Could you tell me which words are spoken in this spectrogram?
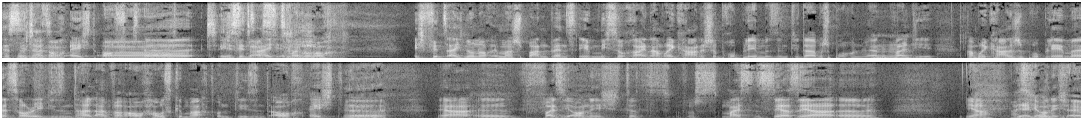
das sind halt auch echt oft. oh, äh, ich ist finde es eigentlich immer nur noch. Ich finde es eigentlich nur noch immer spannend, wenn es eben nicht so rein amerikanische Probleme sind, die da besprochen Mhm. werden. Weil die amerikanischen Probleme, sorry, die sind halt einfach auch hausgemacht und die sind auch echt, Ja. äh, ja, äh, weiß ich auch nicht. Das ist meistens sehr, sehr, äh, ja, weiß Ja, ich gut, auch nicht. Äh,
